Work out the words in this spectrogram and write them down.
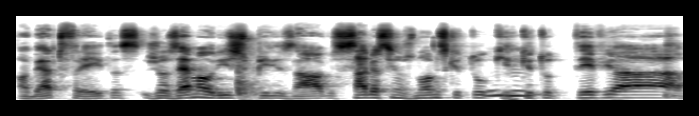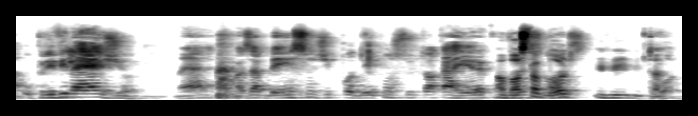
Alberto Freitas, José Maurício Pires Alves, sabe assim, os nomes que tu, que, que tu teve a, o privilégio, né? Mas a bênção de poder construir tua carreira com A voz tá boa. Uhum. Tá. Boa.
